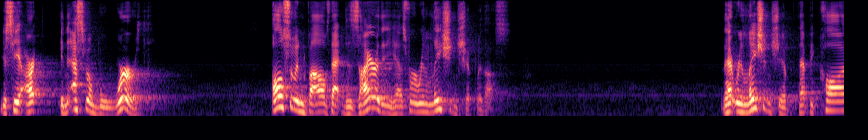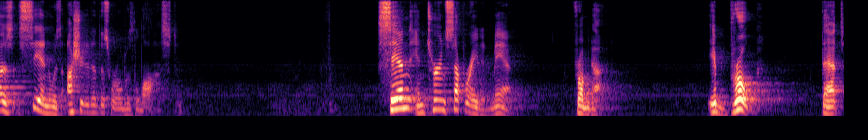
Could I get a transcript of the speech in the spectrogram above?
You see, our inestimable worth also involves that desire that he has for a relationship with us. That relationship that because sin was ushered into this world was lost. Sin in turn separated man from God. It broke that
